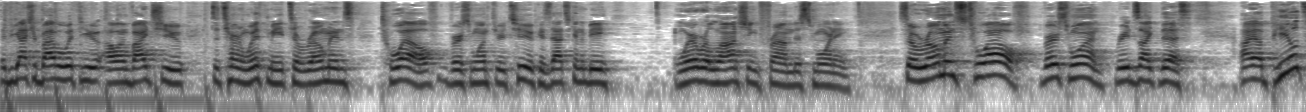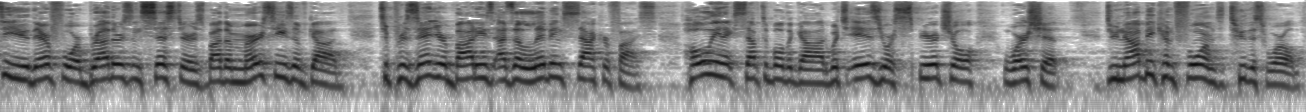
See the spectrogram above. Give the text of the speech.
If you got your Bible with you, I'll invite you to turn with me to Romans 12, verse 1 through 2, because that's going to be where we're launching from this morning. So Romans 12, verse 1 reads like this. I appeal to you, therefore, brothers and sisters, by the mercies of God, to present your bodies as a living sacrifice, holy and acceptable to God, which is your spiritual worship. Do not be conformed to this world,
